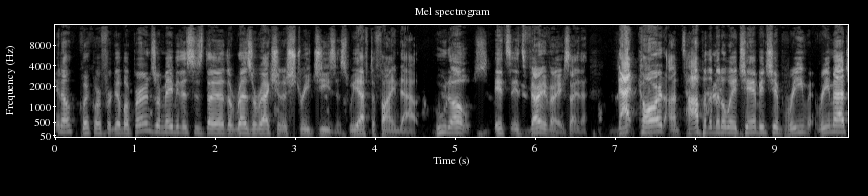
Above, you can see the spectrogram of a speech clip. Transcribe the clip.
you know quick work for Gilbert Burns, or maybe this is the the resurrection of Street Jesus. We have to find out. Who knows? It's it's very very exciting. That card on top of the middleweight championship re- rematch.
